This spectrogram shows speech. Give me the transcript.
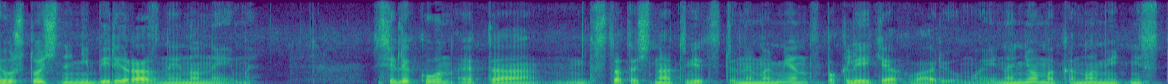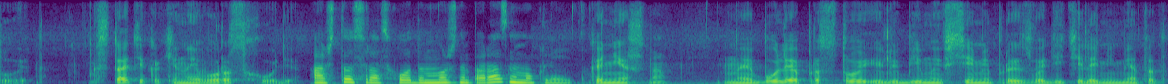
И уж точно не бери разные нонеймы. Силикон – это достаточно ответственный момент в поклейке аквариума, и на нем экономить не стоит. Кстати, как и на его расходе. А что с расходом? Можно по-разному клеить? Конечно. Наиболее простой и любимый всеми производителями метод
